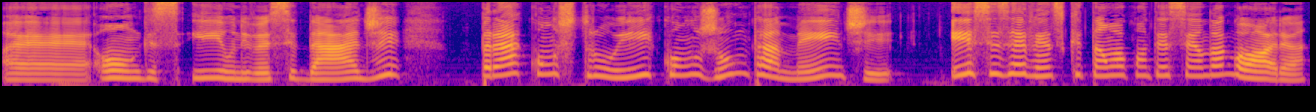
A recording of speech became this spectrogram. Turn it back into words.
é, ONGs e universidade, para construir conjuntamente esses eventos que estão acontecendo agora.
